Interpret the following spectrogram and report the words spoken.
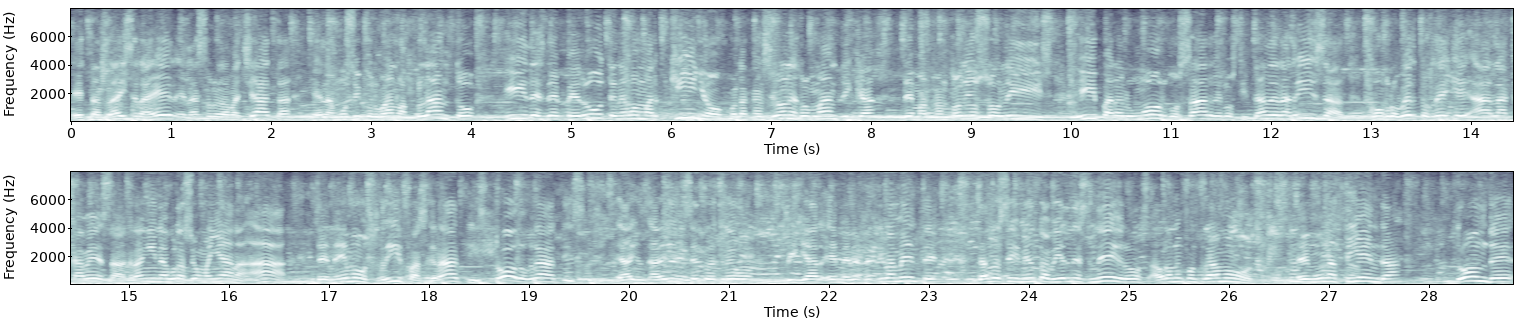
Estará Israel, el astro de la bachata, en la música urbana Planto. Y desde Perú tenemos Marquiño con las canciones románticas de Marco Antonio Solís. Y para el humor, gozar de los titanes de la risa con Roberto Reyes a la cabeza. Gran inauguración mañana. Ah, tenemos rifas gratis, todo gratis. Ahí ahí centro de Creo Villar MB. Efectivamente, dando seguimiento a Viernes Negros, ahora nos encontramos en una tienda donde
